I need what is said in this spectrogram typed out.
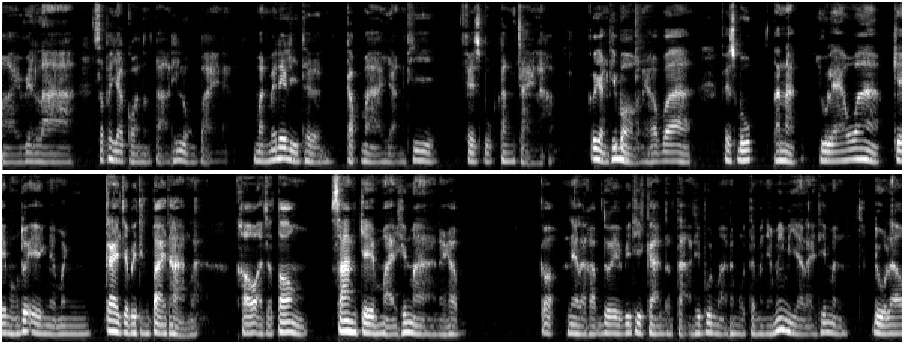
มาย เวลาทรัพยากรต่างๆที่ลงไปเนี่ยมันไม่ได้รีเทิร์นกลับมาอย่างที่ Facebook ตั้งใจแล้วครับ ก็อย่างที่บอกนะครับว่า Facebook ตระหนักอยู่แล้วว่าเกมของตัวเองเนี่ยมันใกล้จะไปถึงปลายทางละเขาอาจจะต้อง สร้างเกมใหม่ขึ้นมานะครับ ก็เนี่ยแหละครับด้วยวิธีการต่างๆ ที่พูดมาทั้งหมดแต่มันยังไม่มีอะไรที่มันดูแล้ว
